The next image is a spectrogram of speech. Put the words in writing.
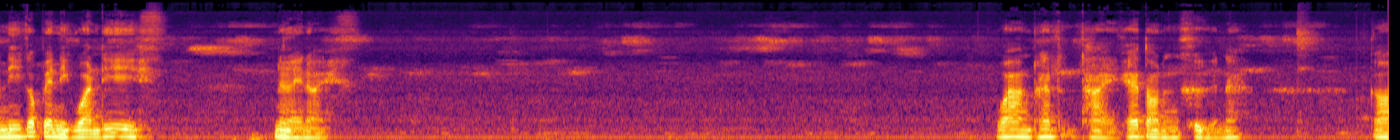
วันนี้ก็เป็นอีกวันที่เหนื่อยหน่อย ว่างถ้าถ่ายแค่ตอนกลางคืนนะ ก็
